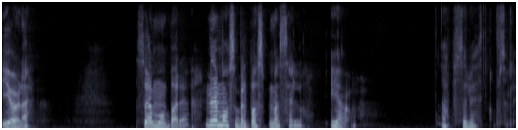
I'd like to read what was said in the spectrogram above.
gjøre det. Så jeg må bare Men jeg må også bare passe på meg selv. da. Ja. Absolutt. Absolutt.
